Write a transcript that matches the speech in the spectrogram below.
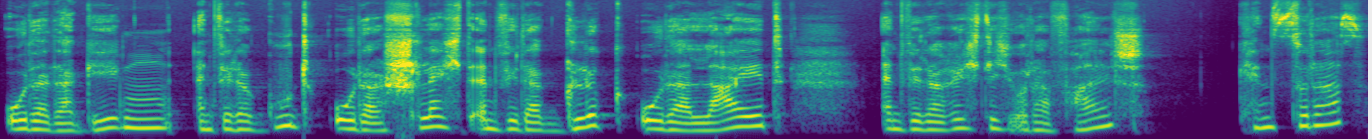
oder dagegen, entweder gut oder schlecht, entweder Glück oder Leid, entweder richtig oder falsch? Kennst du das?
